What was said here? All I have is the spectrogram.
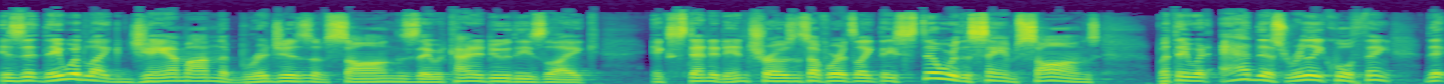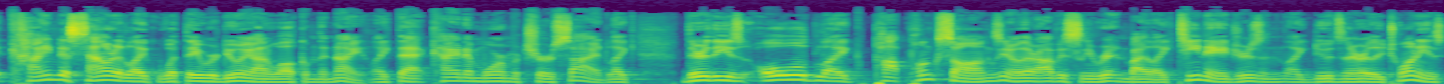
is that they would like jam on the bridges of songs. They would kind of do these like extended intros and stuff where it's like they still were the same songs but they would add this really cool thing that kind of sounded like what they were doing on Welcome the Night, like that kind of more mature side. Like they're these old like pop punk songs, you know, they're obviously written by like teenagers and like dudes in their early 20s,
